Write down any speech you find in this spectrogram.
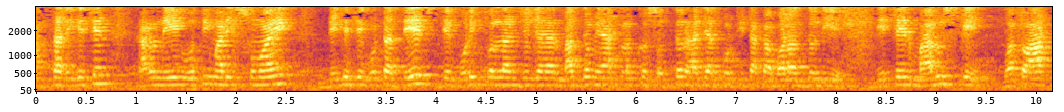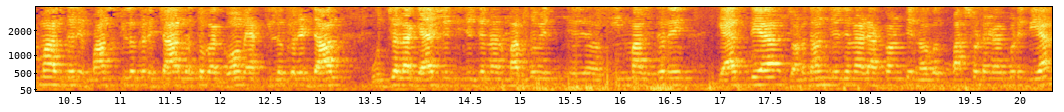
আস্থা রেখেছেন, কারণ এই অতিমারির সময়ে দেখেছে গোটা দেশ যে গরিব কল্যাণ যোজনার মাধ্যমে এক লক্ষ সত্তর হাজার কোটি টাকা বরাদ্দ দিয়ে দেশের মানুষকে গত আট মাস ধরে পাঁচ কিলো করে চাল অথবা গম, এক কিলো করে ডাল, উজ্জ্বলা গ্যাস যোজনার মাধ্যমে তিন মাস ধরে গ্যাস দেয়া, জনধন যোজনার অ্যাকাউন্টে নগদ পাঁচশো টাকা করে দেয়া।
